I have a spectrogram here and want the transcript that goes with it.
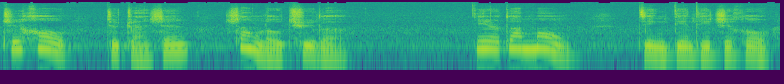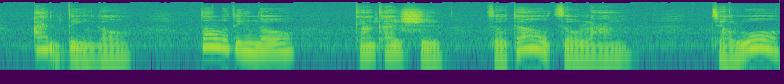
之后就转身上楼去了。第二段梦，进电梯之后按顶楼，到了顶楼，刚开始走到走廊角落。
